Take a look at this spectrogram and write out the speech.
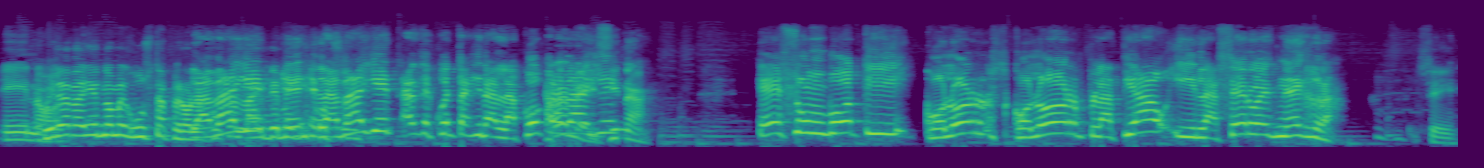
Sí, no. A mí la Diet no me gusta, pero la, La Coca Light Diet, de eh, la sí. Diet, haz de cuenta, mira, la Coca Diet medicina. es un boti color, color plateado y la cero es negra. Sí.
